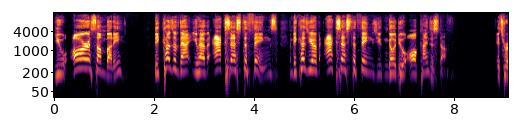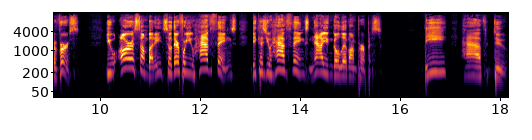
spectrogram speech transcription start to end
You are a somebody. Because of that, you have access to things. And because you have access to things, you can go do all kinds of stuff. It's reverse. You are a somebody, so therefore you have things. Because you have things, now you can go live on purpose. Be, have, do.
